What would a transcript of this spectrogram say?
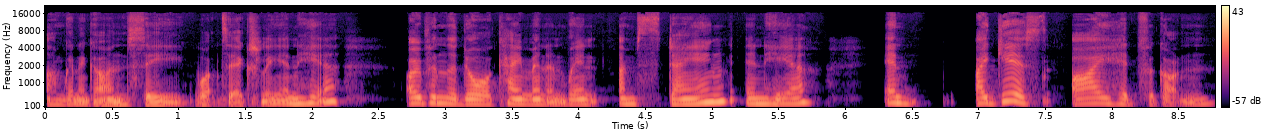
I'm going to go and see what's actually in here. Opened the door, came in and went, I'm staying in here. And I guess I had forgotten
